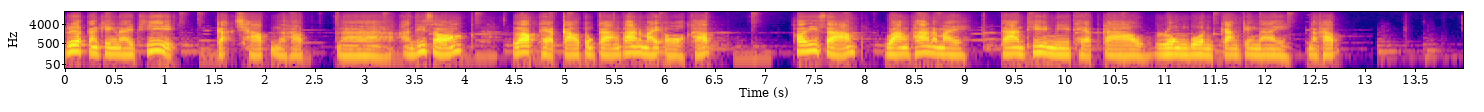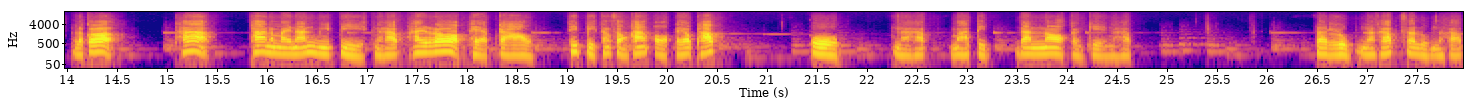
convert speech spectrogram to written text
เลือกกางเกงในที่กระชับนะครับอ่าอันที่สองลอกแถบกาวตรงกลางผ้าอนามัยออกครับ ข้อที่ 3 วางผ้าอนามัยด้านที่มีแถบกาวลงบนกางเกงในนะครับ แล้วก็ถ้า ผ้าอนามัยนั้นมีปีกนะครับ ให้ลอกแถบกาวที่ปีกทั้งสองข้างออกแล้วพับโอบนะครับ มาติดด้านนอกกางเกงนะครับ สรุปนะครับสรุปนะครับ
